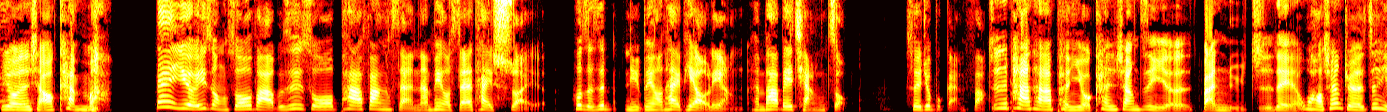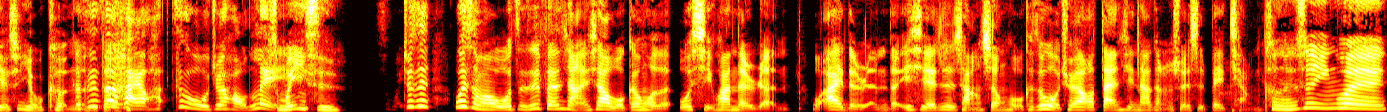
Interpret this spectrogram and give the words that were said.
有人想要看吗？但也有一种说法，不是说怕放闪，男朋友实在太帅了，或者是女朋友太漂亮，很怕被抢走，所以就不敢放，就是怕他朋友看上自己的伴侣之类的。我好像觉得这也是有可能。可是这还要这个，我觉得好累。什么意思？就是为什么我只是分享一下我跟我的我喜欢的人、我爱的人的一些日常生活，可是我却要担心他可能随时被抢。可能是因为。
